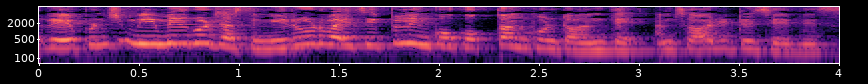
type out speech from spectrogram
రేపు నుంచి మీ మీద కూడా చేస్తాం. మీరు కూడా వైసీపీలో ఇంకొక అనుకుంటాం అంతే. I'm sorry to say this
